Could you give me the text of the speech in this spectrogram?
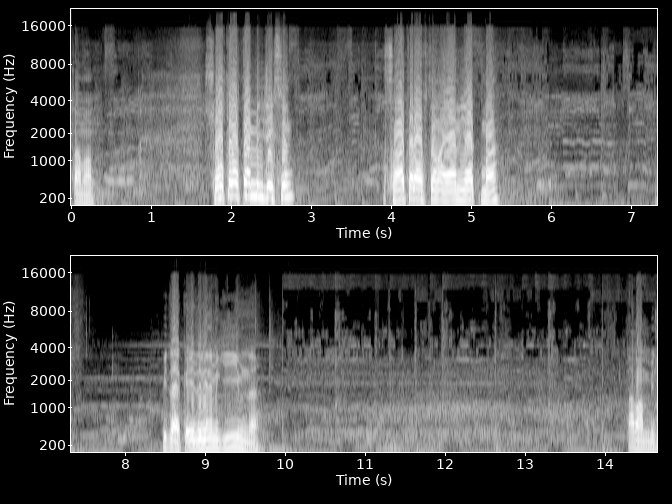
Tamam. Sol taraftan bineceksin. Sağ taraftan ayağını yakma. Bir dakika eldivenimi giyeyim de. Tamam bin.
